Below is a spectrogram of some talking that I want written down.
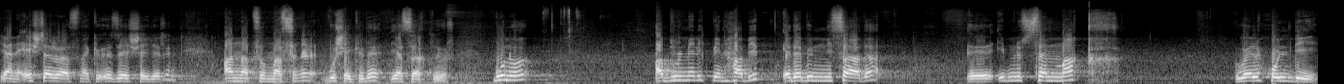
Yani eşler arasındaki özel şeylerin anlatılmasını bu şekilde yasaklıyor. Bunu Abdülmelik bin Habib, Edebün Nisa'da e, İbn-i Semmak vel Huldi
